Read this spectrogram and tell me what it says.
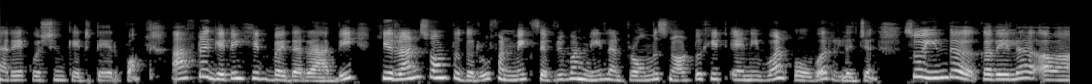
நிறைய கொஸ்டின் கேட்டுட்டே இருப்பான். After getting hit by the rabbi he runs on to the roof and makes everyone kneel and promise not to hit anyone over religion so இந்த கதையில் அவன்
